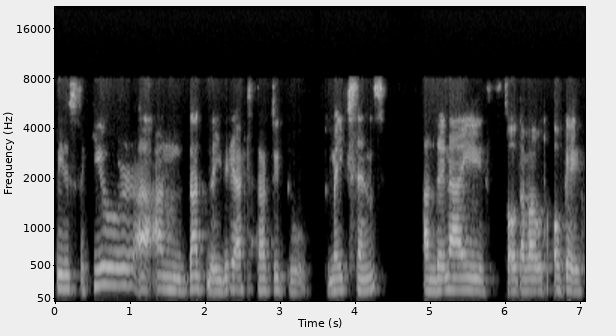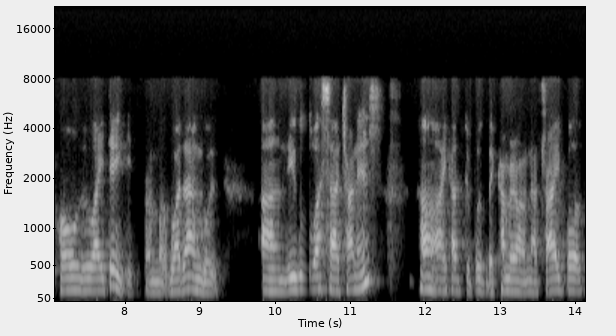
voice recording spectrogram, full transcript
feels secure. Uh, and that the idea started to, to make sense. And then I thought about, okay, how do I take it? From what angle? And it was a challenge. Uh, I had to put the camera on a tripod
